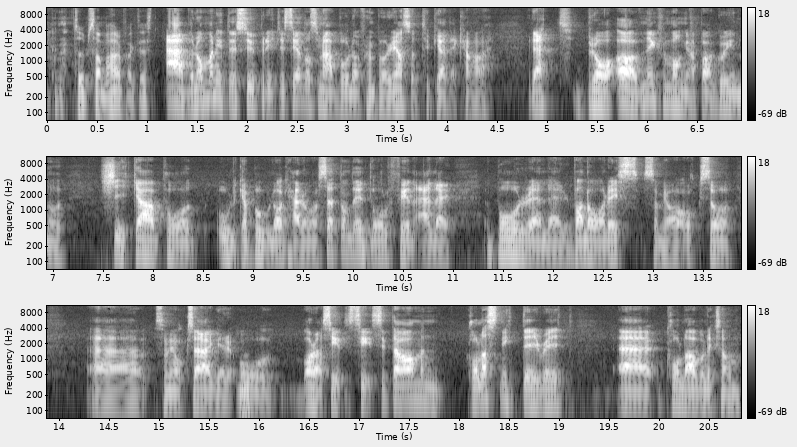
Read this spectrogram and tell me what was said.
Typ samma här faktiskt. även om man inte är superintresserad av sådana här bolag från början så tycker jag att det kan vara rätt bra övning för många att bara gå in och kika på olika bolag här oavsett om det är Dolphin eller Borr eller Valaris som jag också, eh, som jag också äger. Och bara si, si, sitta, ja men kolla snitt dayrate, eh, kolla vad liksom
